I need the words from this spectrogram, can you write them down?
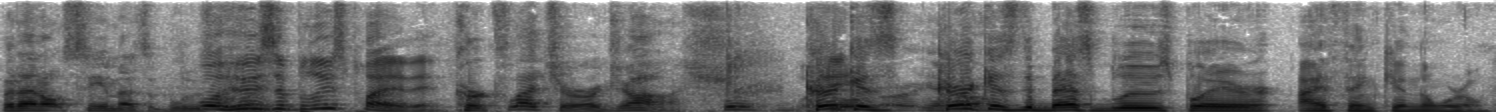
But I don't see him as a blues well, player. who's a blues player then? Kirk Fletcher or Josh? Kirk Or- is or, Kirk know. is the best blues player I think in the world.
